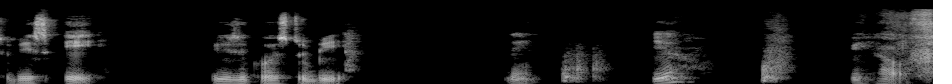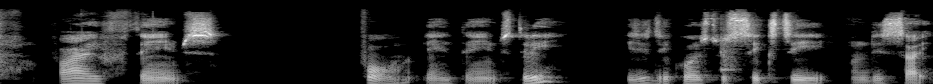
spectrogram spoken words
to base a is equals to b. Then here we have 5 times 4 then times 3 is it equals to 60 on this side.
